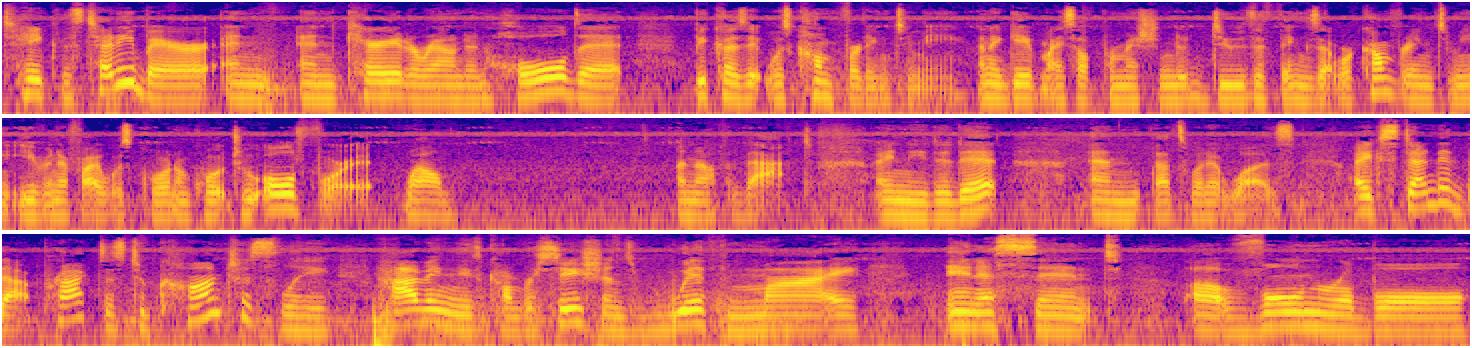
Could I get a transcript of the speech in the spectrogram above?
take this teddy bear and, and carry it around and hold it because it was comforting to me. And I gave myself permission to do the things that were comforting to me, even if I was quote unquote too old for it. Well, enough of that. I needed it, and that's what it was. I extended that practice to consciously having these conversations with my innocent, uh, vulnerable,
